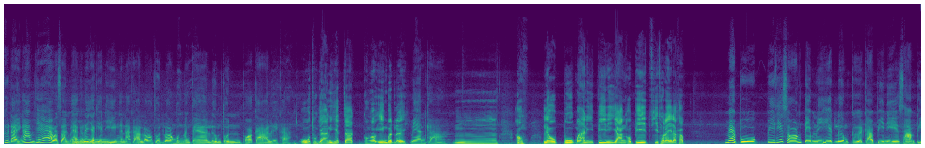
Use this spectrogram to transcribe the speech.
คือได้งามแท้ว่าซั่นแม่ก็เลยโอ้ อยากเฮ็ดเองอะนะคะลองทดลองเบิ่งตั้งแต่เริ่มต้นเพาะกล้าเลยค่ะ โอ้ทุกอย่างนี่เฮ็ดจากของเฮาเองเบิดเลย แม่นค่ะ อืม เอาแล้วปลูกมานี่ ปีนี้ย่างเขาปีที่เท่าไหร่ล่ะครับ แม่ปลูกปปีที่สองเต็มนี่เฮ็ดเริ่มเกิดค่ะ ปีนี้สามปี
